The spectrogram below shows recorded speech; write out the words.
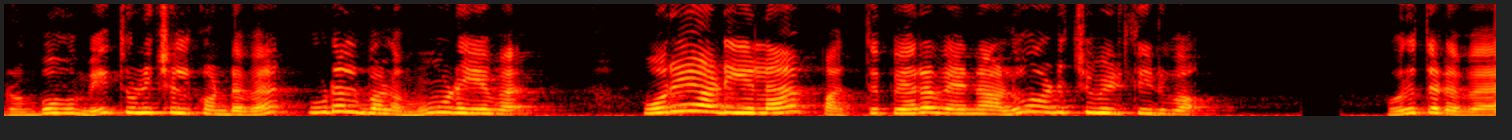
ரொம்பவுமே துணிச்சல் கொண்டவன் உடல் பலமும் உடையவன். ஒரே அடியில் பத்து பேரை வேணாலும் அடிச்சு வீழ்த்திடுவான். ஒரு தடவை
